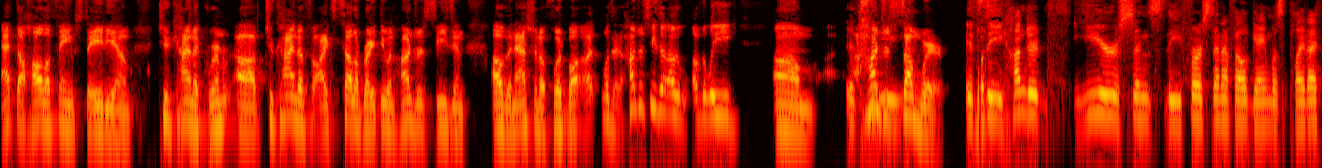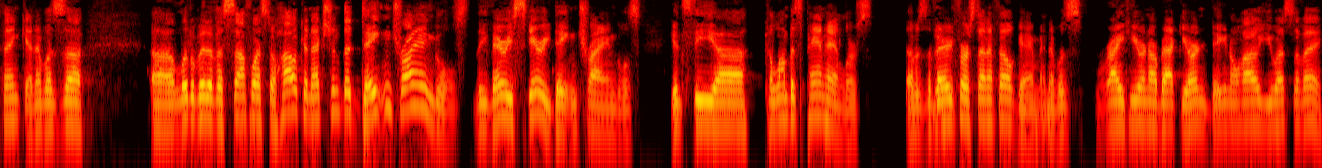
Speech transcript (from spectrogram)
at the Hall of Fame Stadium to kind of uh, to kind of like celebrate the 100th season of the National Football. Uh, was it 100th season of, of the league? Um, 100 somewhere. It's the hundredth year since the first NFL game was played, I think, and it was uh, a little bit of a Southwest Ohio connection. The Dayton Triangles, the very scary Dayton Triangles, against the uh, Columbus Panhandlers. That was the very first NFL game, and it was right here in our backyard in Dayton, Ohio, US of A.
